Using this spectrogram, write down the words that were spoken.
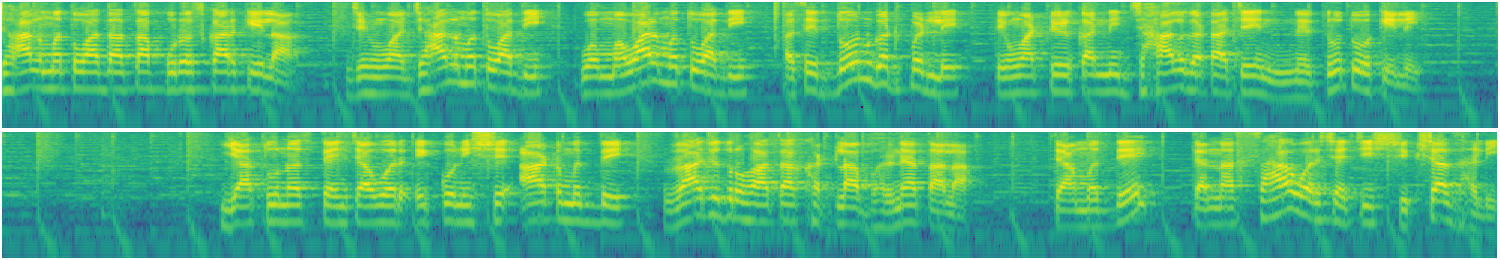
झालमतवादाचा पुरस्कार केला. जेव्हा झालमतवादी व मवाळमतवादी असे दोन गट पडले तेव्हा टिळकांनी झाल गटाचे नेतृत्व केले. यातूनच त्यांच्यावर एकोणीसशे आठमध्ये राजद्रोहाचा खटला भरण्यात आला. त्यामध्ये त्यांना सहा वर्षाची शिक्षा झाली.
